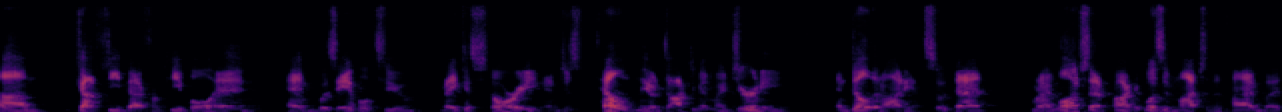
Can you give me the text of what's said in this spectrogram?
um, got feedback from people, and and was able to make a story and just tell, you know, document my journey and build an audience. So that when I launched that product, it wasn't much at the time, but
